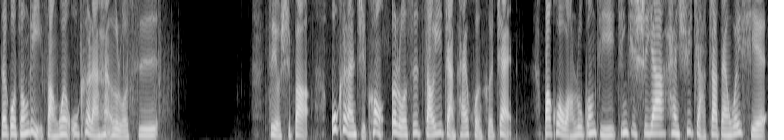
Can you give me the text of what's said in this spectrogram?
德国总理访问乌克兰和俄罗斯。自由时报，乌克兰指控俄罗斯早已展开混合战，包括网络攻击、经济施压和虚假炸弹威胁，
